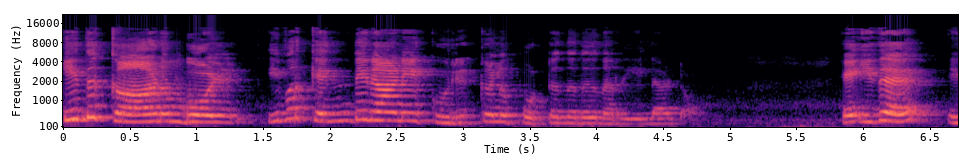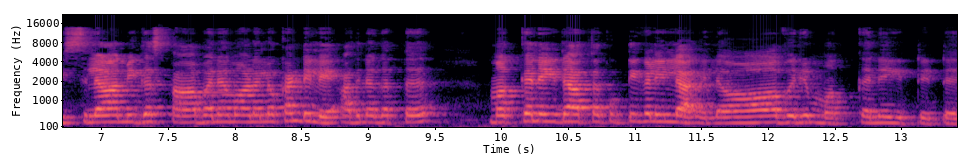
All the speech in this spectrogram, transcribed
ഇത് കാണുമ്പോൾ ഇവർക്ക് എന്തിനാണ് ഈ കുരുക്കൾ പൊട്ടുന്നത് എന്നറിയില്ല കേട്ടോ. ഇത് ഇസ്ലാമിക സ്ഥാപനമാണല്ലോ കണ്ടില്ലേ? അതിനകത്ത് മക്കനെ ഇടാത്ത കുട്ടികളില്ല. എല്ലാവരും മക്കനെ ഇട്ടിട്ട്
